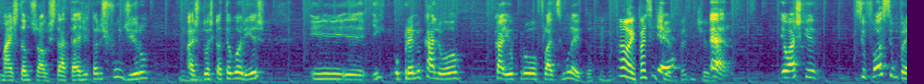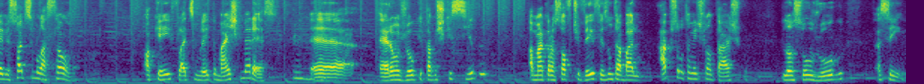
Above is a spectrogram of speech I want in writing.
mais tantos jogos de estratégia, então eles fundiram as duas categorias e, e o prêmio calhou, caiu pro Flight Simulator. Uhum. Não, aí faz sentido, faz sentido. É, eu acho que se fosse um prêmio só de simulação, ok, Flight Simulator mais que merece. É, era um jogo que estava esquecido. A Microsoft veio, fez um trabalho absolutamente fantástico, lançou o jogo, assim,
